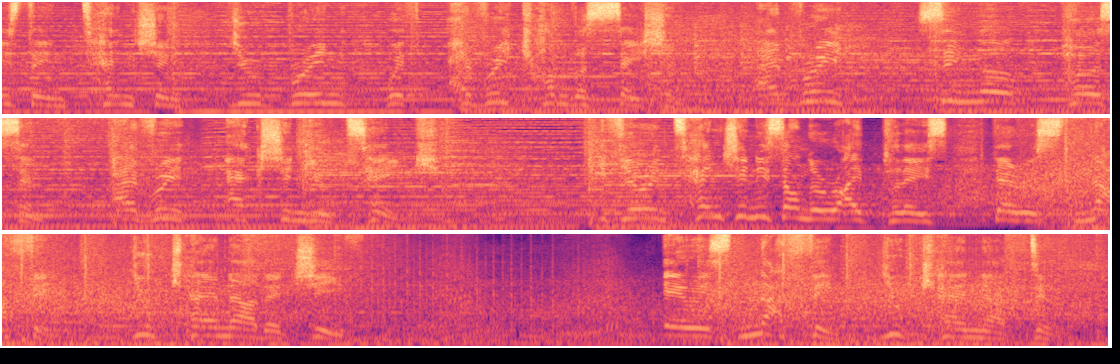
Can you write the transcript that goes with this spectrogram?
is the intention you bring with every conversation, every single person, every action you take. If your intention is on the right place, there is nothing you cannot achieve. There is nothing you cannot do.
